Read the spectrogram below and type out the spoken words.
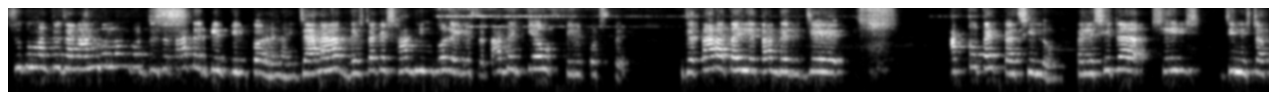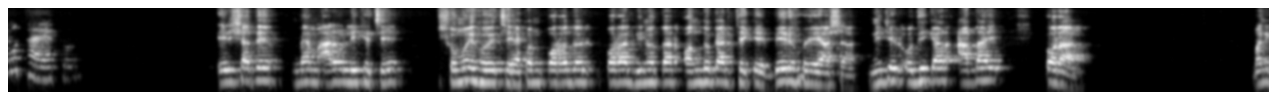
শুধুমাত্র যারা আন্দোলন করতেছে, তাদেরকে ফিল করে নাই। যারা দেশটাকে স্বাধীন করে গেছে, তাদেরকেও ফিল করছে। যে তারা তাইলে তাদের যে আত্মত্যাগটা ছিল তাহলে সেটা, সেই জিনিসটা কোথায় এখন? এর সাথে ম্যাম আরও লিখেছে, সময় হয়েছে এখন পরাধীনতার অন্ধকার থেকে বের হয়ে আসা। নিজের অধিকার আদায় করার মানে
